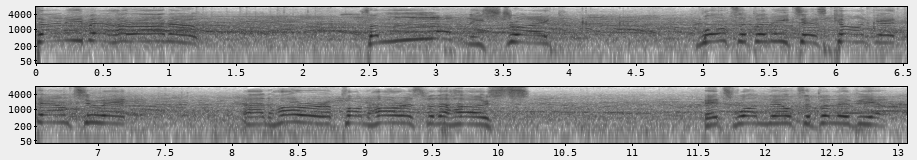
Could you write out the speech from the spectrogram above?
Danny Bejarano it's a lovely strike. Walter Benitez can't get down to it. And horror upon horrors for the hosts. It's 1-0 to Bolivia.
